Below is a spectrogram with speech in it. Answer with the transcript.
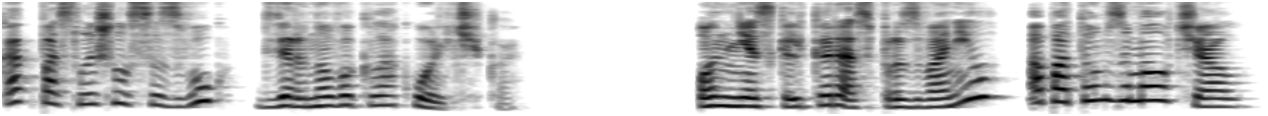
как послышался звук дверного колокольчика. Он несколько раз прозвонил, а потом замолчал.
